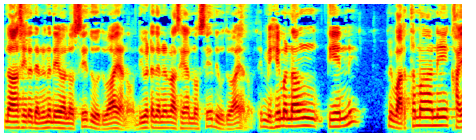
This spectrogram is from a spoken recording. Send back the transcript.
නාසයට දැනෙන දේවල් ඔස්සේ දුව දුවා යනවා. දිවට දැනෙන රසයන් ඔස්සේ දුව දුවා යනවා. ඉතින් මෙහෙමනම් තියෙන්නේ මේ වර්තමානයේ කය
